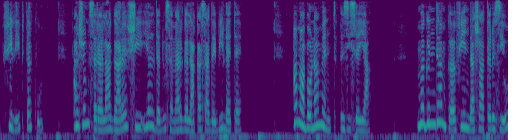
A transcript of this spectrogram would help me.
Filip tăcu. Ajunseră la gară și el dădu să meargă la casa de bilete. Am abonament," zise ea. Mă gândeam că, fiind așa târziu,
